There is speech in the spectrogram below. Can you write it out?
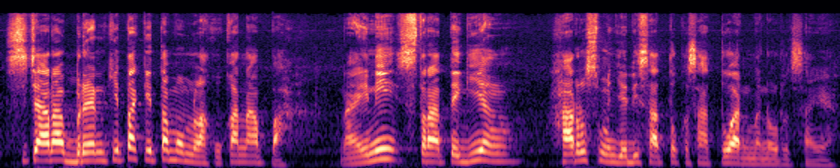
secara brand kita, kita mau melakukan apa? Nah, ini strategi yang harus menjadi satu kesatuan menurut saya.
